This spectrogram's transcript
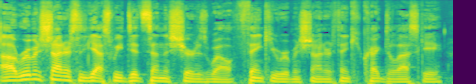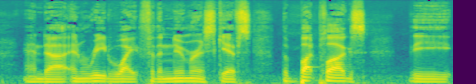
Uh, Ruben Schneider said, "Yes, we did send the shirt as well. Thank you, Ruben Schneider. Thank you, Craig Dulesky and uh, and Reed White for the numerous gifts, the butt plugs, the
